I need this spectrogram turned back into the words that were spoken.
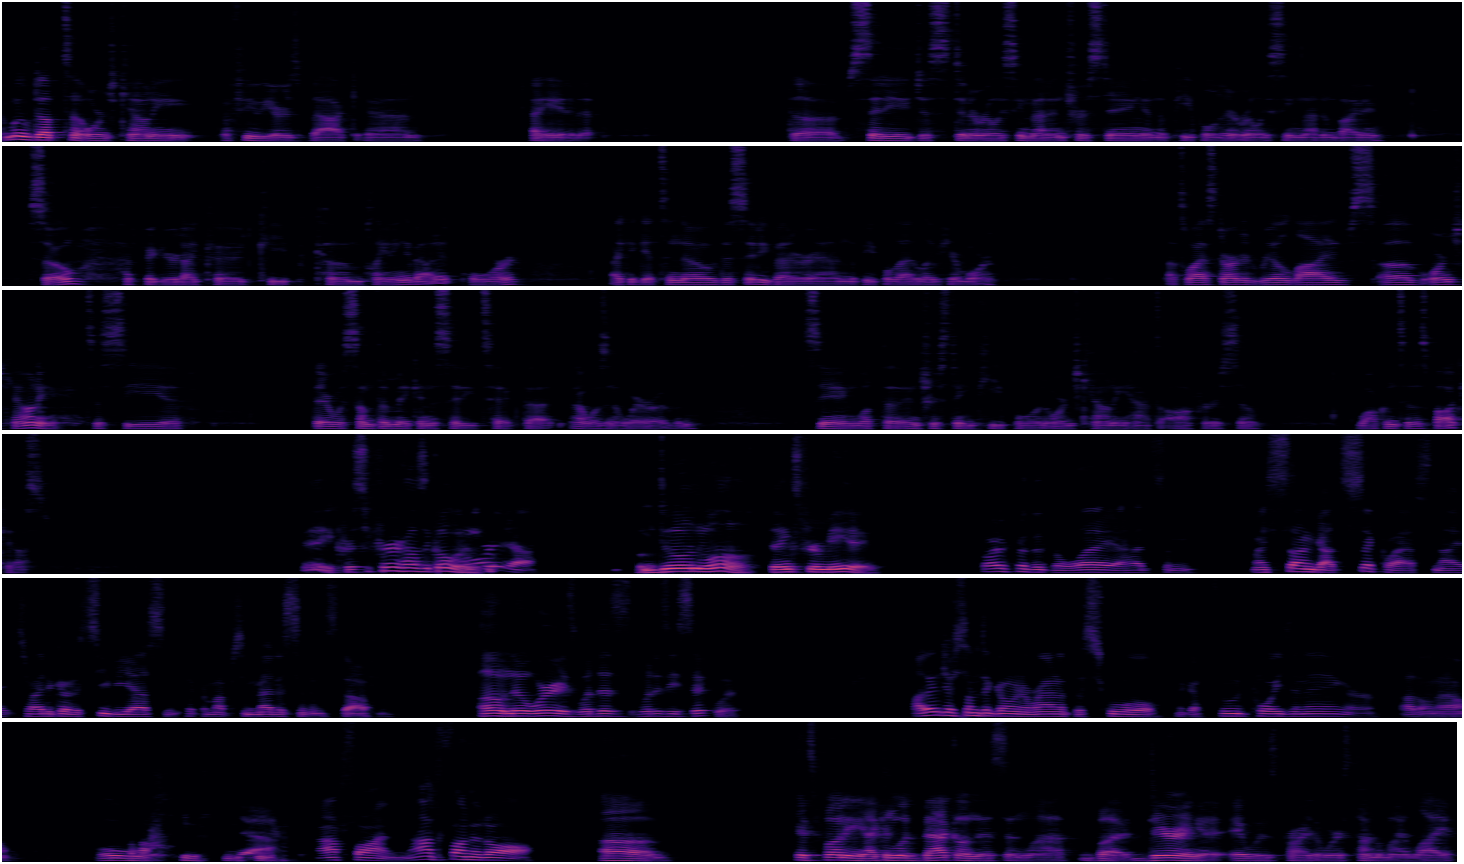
I moved up to Orange County a few years back and I hated it. The city just didn't really seem that interesting and the people didn't really seem that inviting. So I figured I could keep complaining about it or I could get to know the city better and the people that live here more. That's why I started Real Lives of Orange County to see if there was something making the city tick that I wasn't aware of and seeing what the interesting people in Orange County had to offer. So, welcome to this podcast. Hey, Christopher, how's it going? How are ya? I'm doing well. Thanks for meeting. Sorry for the delay. I had some, my son got sick last night, so I had to go to CVS and pick him up some medicine and stuff. Oh, no worries. What does what is he sick with? I think there's something going around at the school, like a food poisoning or I don't know. Oh, Yeah, not fun. Not fun at all. Um, it's funny. I can look back on this and laugh, but during it, it was probably the worst time of my life.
